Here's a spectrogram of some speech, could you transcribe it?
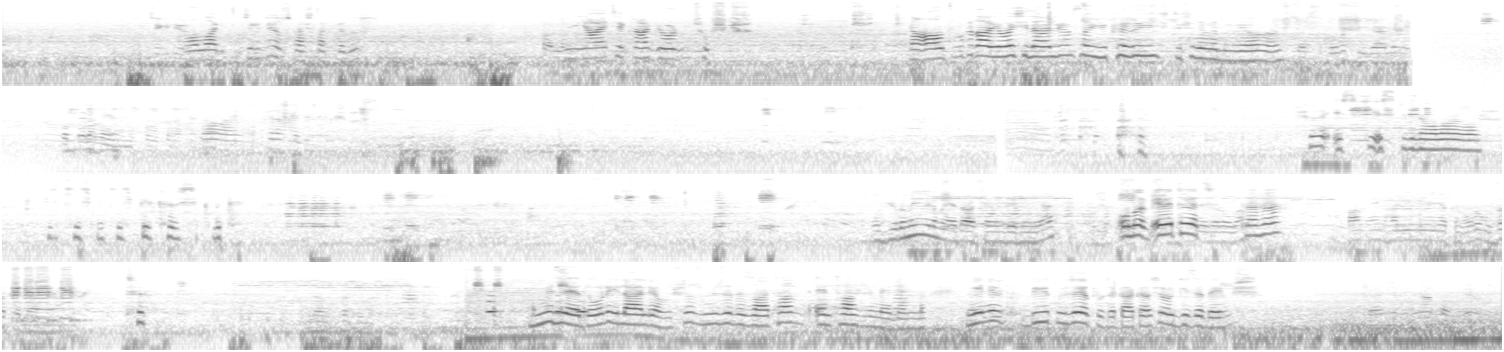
Gittikçe gidiyoruz. Vallahi gittikçe gidiyoruz kaç dakikadır. Dünyayı tekrar gördüm çok şükür. Ya altı bu kadar yavaş ilerliyorsa yukarıyı hiç düşünemedim ya ben. Basit olup ilerlemek. Opera meydanı Şöyle eski eski binalar var. Bir keşmekeş, bir karışıklık. O yürüme yeri mi Eda senin dediğin yer? Olur, evet evet. Hı hı. Tam El Halimi'ye yakın. Orada uzak Eda ya. Tüh. Biraz uzak Eda. Müzeye doğru ilerliyormuşuz. Müze de zaten El Tahrir Meydanı'nda. Yeni büyük müze yapılacak arkadaşlar. O Gize'deymiş. Yapalım biliyor musun?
